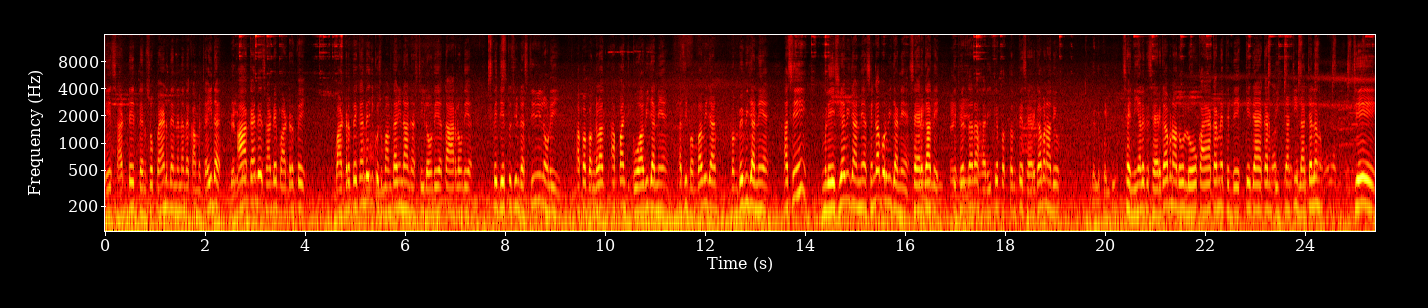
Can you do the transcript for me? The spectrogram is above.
ਇਹ ਸਾਡੇ 365 ਦਿਨ ਇਹਨਾਂ ਦਾ ਕੰਮ ਚਾਹੀਦਾ ਹੈ ਬਿਲਕੁਲ ਆ ਜੀ। ਕਹਿੰਦੇ ਸਾਡੇ ਬਾਰਡਰ ਤੇ ਬਾਰਡਰ ਤੇ ਕਹਿੰਦੇ ਜੀ ਕੁਝ ਬਣਦਾ ਨਹੀਂ ਨਾ ਇੰਡਸਟਰੀ ਲਾਉਂਦੇ ਆ ਤਾਰ ਲਾਉਂਦੇ ਆ ਤੇ ਜੇ ਤੁਸੀਂ ਇੰਡਸਟਰੀ ਨਹੀਂ ਲਾਉਣੀ ਆਪਾਂ ਬੰਗਲਾ ਆਪਾਂ ਗੋਆ ਵੀ ਜਾਂਦੇ ਆ ਅਸੀਂ ਬੰਬਾ ਵੀ ਜਾ ਬੰਬੇ ਵੀ ਜਾਂਦੇ ਆ ਅਸੀਂ ਮਲੇਸ਼ੀਆ ਵੀ ਜਾਂਦੇ ਆ ਸਿੰਗਾਪੁਰ ਵੀ ਜਾਂਦੇ ਆ ਸੈਰਗਾ ਤੇ ਤੇ ਫਿਰ ਹਾਂਜੀ। ਜ਼ਰਾ ਹਰੀ ਕੇ ਪੱਤਨ ਤੇ ਸੈਰਗਾ ਬਣਾ ਦਿਓ ਬਿਲਕੁਲ ਜੀ। ਸੈਨੀ ਵਾਲੇ ਤੇ ਸੈਰਗਾ ਬਣਾ ਦਿਓ ਲੋਕ ਆਇਆ ਕਰਨ ਇੱਥੇ ਦੇਖ ਕੇ ਜਾਇਆ ਕਰਨ ਬੀਚਾਂ ਝੀਲਾਂ ਚੱਲਣ। ਜੇ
